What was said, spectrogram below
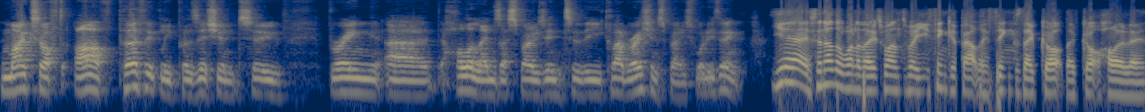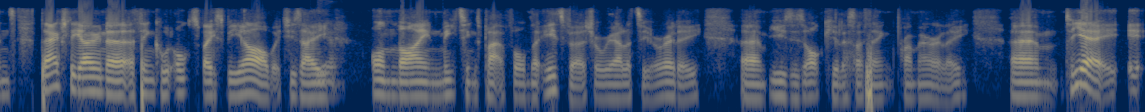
Microsoft are perfectly positioned to bring uh, HoloLens, I suppose, into the collaboration space. What do you think? Yeah, it's another one of those ones where you think about the things they've got. They've got HoloLens. They actually own a, a thing called AltSpace VR, which is a yeah. online meetings platform that is virtual reality already. Um, uses Oculus, I think, primarily. Um, so yeah, it, it,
